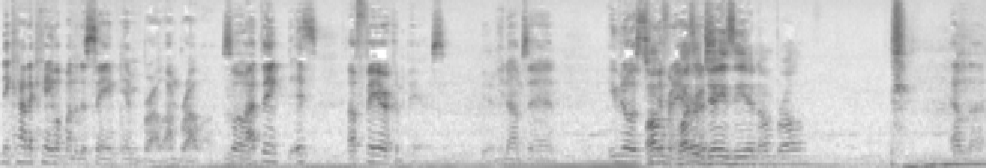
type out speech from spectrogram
they kind of came up under the same umbrella, umbrella. So Mm-hmm. I think it's a fair comparison. Yeah. You know what I'm saying? Even though it's two Um, different wasn't eras. Jay Z an umbrella? Ella,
